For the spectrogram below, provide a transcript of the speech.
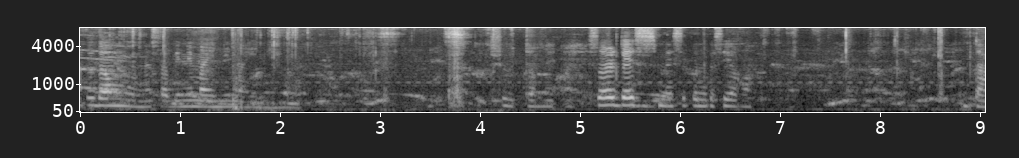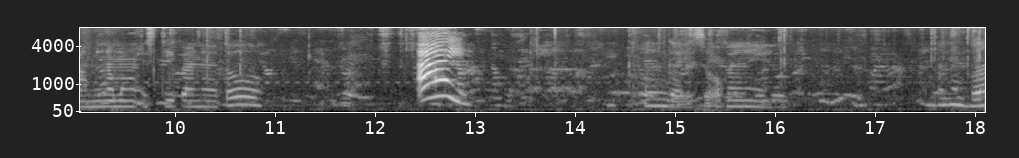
Ito daw muna, sabi ni Miney Miney. Shoot, tama. Ah, sorry guys, may sipon kasi ako. Dami ng mga sticker na ito. Ay! Ayan guys, okay na. Ano ba?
